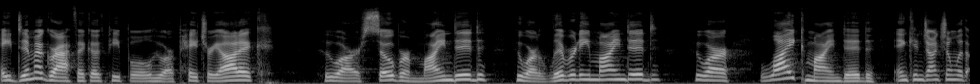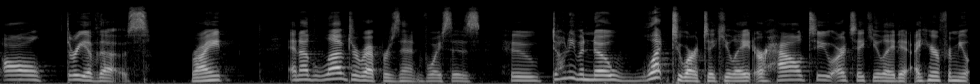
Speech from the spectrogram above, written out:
a demographic of people who are patriotic, who are sober minded, who are liberty minded, who are like minded in conjunction with all three of those, right? And I'd love to represent voices who don't even know what to articulate or how to articulate it. I hear from you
